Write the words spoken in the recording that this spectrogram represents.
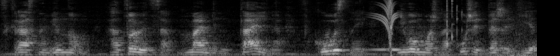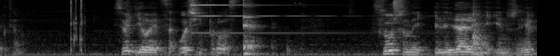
с красным вином. Готовится моментально, вкусный. Его можно кушать даже деткам. Все делается очень просто. Сушеный или вяленый инжир.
